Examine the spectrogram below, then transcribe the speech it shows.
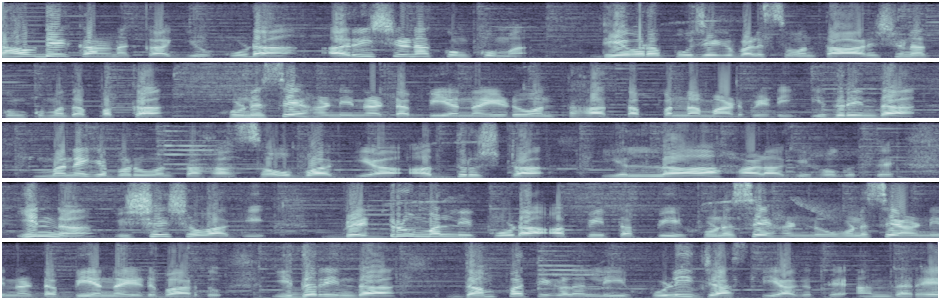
ಯಾವುದೇ ಕಾರಣಕ್ಕಾಗಿಯೂ ಕೂಡ ಅರಿಶಿಣ ಕುಂಕುಮ ದೇವರ ಪೂಜೆಗೆ ಬಳಸುವಂಥ ಅರಿಶಿಣ ಕುಂಕುಮದ ಪಕ್ಕ ಹುಣಸೆ ಹಣ್ಣಿನ ಡಬ್ಬಿಯನ್ನು ಇಡುವಂತಹ ತಪ್ಪನ್ನ ಮಾಡಬೇಡಿ. ಇದರಿಂದ ಮನೆಗೆ ಬರುವಂತಹ ಸೌಭಾಗ್ಯ, ಅದೃಷ್ಟ ಎಲ್ಲ ಹಾಳಾಗಿ ಹೋಗುತ್ತೆ. ಇನ್ನು ವಿಶೇಷವಾಗಿ ಬೆಡ್ರೂಮಲ್ಲಿ ಕೂಡ ಅಪ್ಪಿ ತಪ್ಪಿ ಹುಣಸೆ ಹಣ್ಣು, ಹುಣಸೆ ಹಣ್ಣಿನ ಡಬ್ಬಿಯನ್ನು ಇಡಬಾರ್ದು. ಇದರಿಂದ ದಂಪತಿಗಳಲ್ಲಿ ಹುಳಿ ಜಾಸ್ತಿ ಆಗುತ್ತೆ. ಅಂದರೆ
